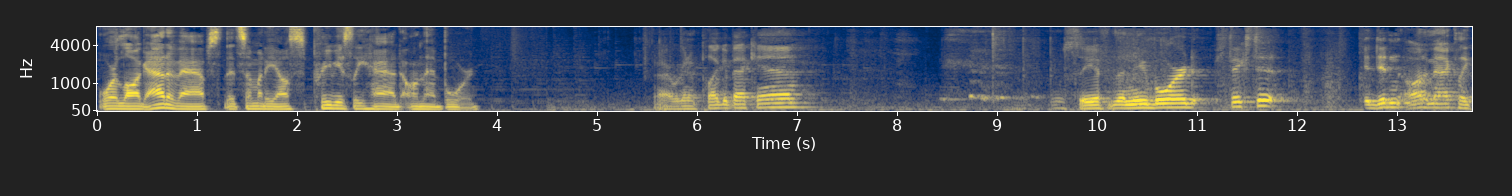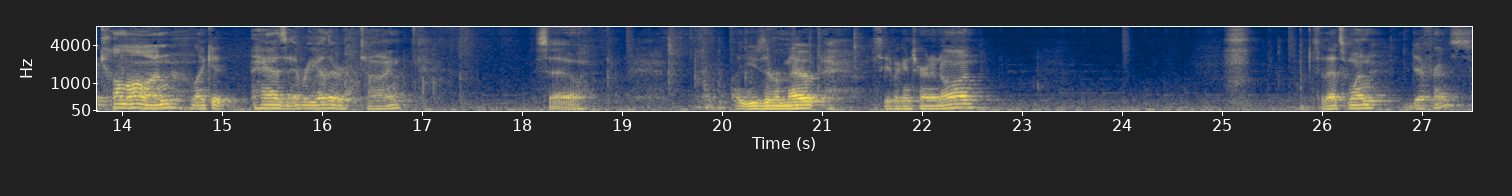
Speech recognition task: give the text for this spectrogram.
or log out of apps that somebody else previously had on that board. All right, we're gonna plug it back in. We'll see if the new board fixed it. It didn't automatically come on like it has every other time. So I'll use the remote, see if I can turn it on. So that's one difference.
